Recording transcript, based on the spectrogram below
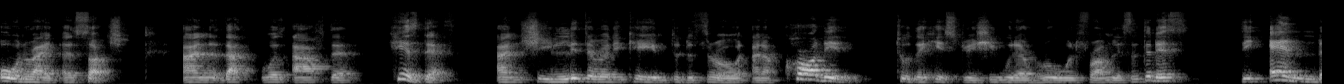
own right as such. And that was after his death. And she literally came to the throne. And according to the history, she would have ruled from, listen to this, the end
